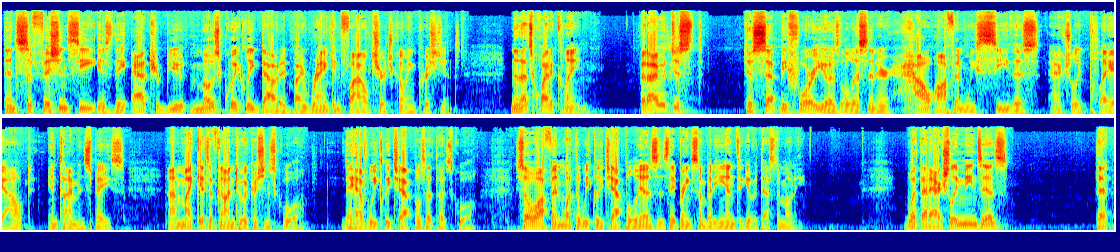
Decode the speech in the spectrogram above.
then sufficiency is the attribute most quickly doubted by rank and file church going Christians. Now, that's quite a claim. But I would just just set before you as a listener how often we see this actually play out in time and space. Um, my kids have gone to a Christian school. They have weekly chapels at that school. So often, what the weekly chapel is is they bring somebody in to give a testimony. What that actually means is that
